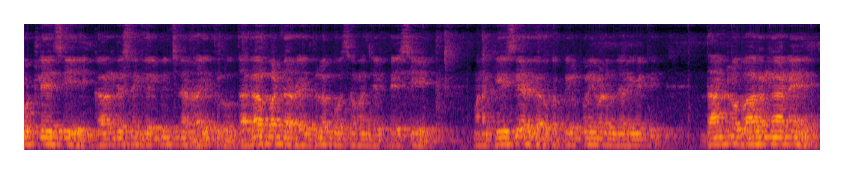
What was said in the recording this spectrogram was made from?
ఓట్లేసి కాంగ్రెస్ని గెలిపించిన రైతులు దగాపడ్డ రైతుల కోసం అని చెప్పేసి మన కేసీఆర్ గారు ఒక పిలుపునివ్వడం జరిగింది. దాంట్లో భాగంగానే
